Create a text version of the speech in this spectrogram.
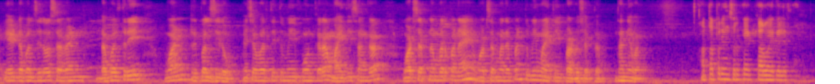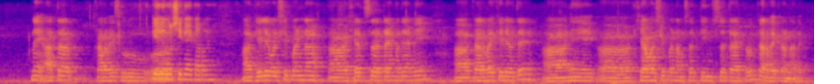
eight double zero seven double three one triple zero ह्याच्यावरती तुम्ही फोन करा माहिती सांगा. व्हॉट्सॲप नंबर पण आहे व्हॉट्सॲपमध्ये पण तुम्ही माहिती पाठवू शकता. धन्यवाद. आतापर्यंत सर काय कारवाई केल्यात का? नाही आता कारवाई सुरू गेल्या वर्षी काय कारवाई? गेल्या वर्षी पण ह्याच टाईममध्ये आम्ही कारवाई केले होते. आणि ह्या वर्षी पण आमचं टीम्स तयार करून कारवाई करणार आहे.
